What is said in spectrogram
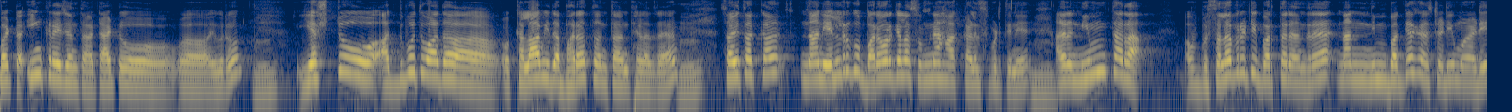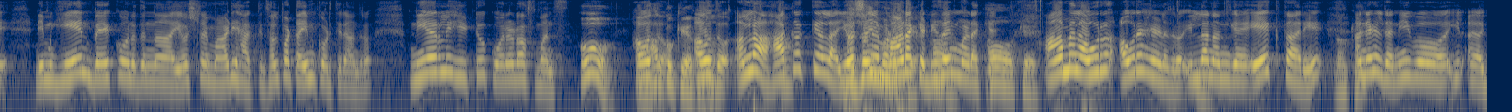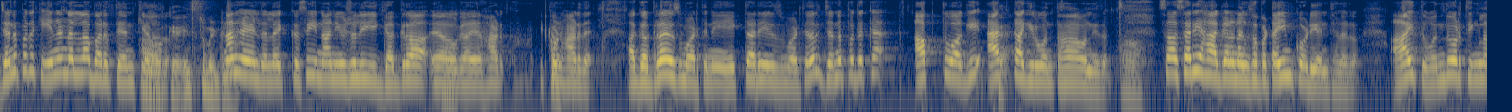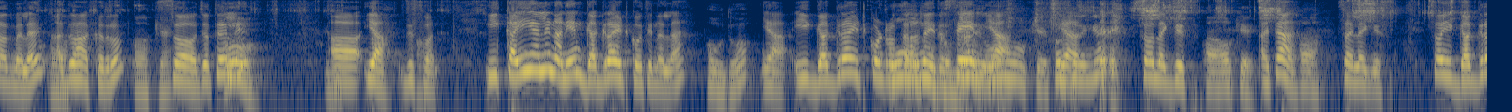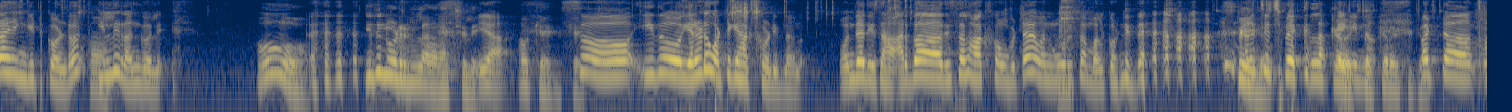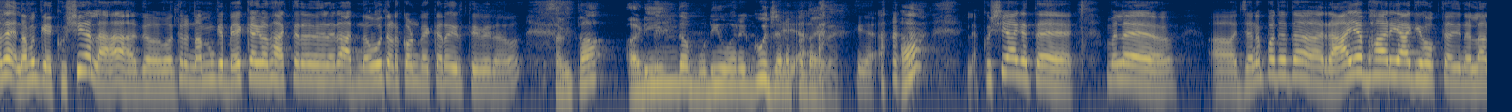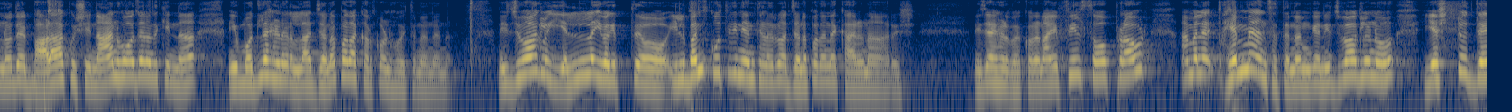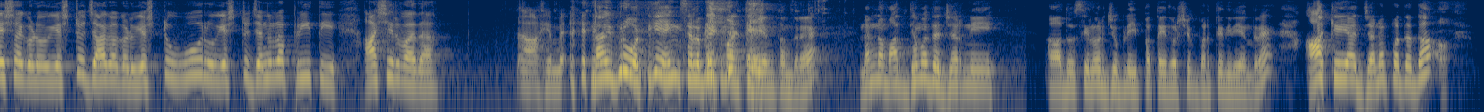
ಬಟ್ ಇಂಕ್ರೇಜ್ ಅಂತ ಟ್ಯಾಟು ಇವರು ಎಷ್ಟು ಅದ್ಭುತವಾದ ಕಲಾವಿದ ಭರತ್ ಅಂತ ಅಂತ ಹೇಳಿದ್ರೆ ಸವಿತಕ್ಕ ನಾನು ಎಲ್ರಿಗೂ ಬರೋರ್ಗೆಲ್ಲ ಸುಮ್ಮನೆ ಹಾಕಿ ಕಳಿಸ್ಬಿಡ್ತೀನಿ. ಆದರೆ ನಿಮ್ಮ ತರ ಒಬ್ಬ ಸೆಲೆಬ್ರಿಟಿ ಬರ್ತಾರೆ ಅಂದ್ರೆ ನಾನು ನಿಮ್ಮ ಬಗ್ಗೆ ಸ್ಟಡಿ ಮಾಡಿ ನಿಮ್ಗೆ ಏನು ಬೇಕು ಅನ್ನೋದನ್ನ ಯೋಚನೆ ಮಾಡಿ ಹಾಕ್ತೀನಿ. ಸ್ವಲ್ಪ ಟೈಮ್ ಕೊಡ್ತೀರಾ ಅಂದ್ರು. ನಿಯರ್ಲಿ ಹಿಟ್ಟು ಒನ್ ಅಂಡ್ ಆಫ್ ಮಂತ್ಸ್ ಹೌದು ಹೌದು. ಅಲ್ಲ ಹಾಕಕ್ಕೆ ಅಲ್ಲ ಯೋಚನೆ ಮಾಡಕ್ಕೆ. ಡಿಸೈನ್. ಮಾಡಕ್ಕೆ. ಆಮೇಲೆ ಅವರು ಅವರೇ ಹೇಳಿದ್ರು ಇಲ್ಲ ನನಗೆ ಏಕ್ ತಾರಿ. ನಾನು ಹೇಳ್ದೆ ನೀವು ಜನಪದಕ್ಕೆ ಏನೇನೆಲ್ಲ ಬರುತ್ತೆ ಅಂತ ಕೇಳಿದ್ರು. ನಾನು ಹೇಳ್ದೆ ಲೈಕ್ ಸಿ ನಾನು ಯೂಶಲಿ ಈ ಗಗ್ರ ಹಾಡ್ ಇಟ್ಕೊಂಡು ಹಾಡಿದೆ. ಆ ಗಗ್ರ ಯೂಸ್ ಮಾಡ್ತೀನಿ ಏಕ್ತಾರಿ ಯೂಸ್ ಮಾಡ್ತೀನಿ. ಅಂದ್ರೆ ಜನಪದಕ್ಕೆ ಆಪ್ತವಾಗಿ ಆಕ್ಟ್ ಆಗಿರುವಂತಹ ಒಂದಿದು. ಸೊ ಸರಿ ಹಾಗಾದ್ರೆ ನಂಗೆ ಸ್ವಲ್ಪ ಟೈಮ್ ಕೊಡಿ ಅಂತ ಹೇಳಿದ್ರು. ಆಯ್ತು ಒಂದೂವರೆ ತಿಂಗಳಾದ್ಮೇಲೆ ಅದು ಹಾಕಿದ್ರು. ಸೊ ಜೊತೆಯಲ್ಲಿ ಯಾ ದಿಸ್ ಒನ್ ಈ ಕೈಯಲ್ಲಿ ನಾನು ಏನ್ ಗಗ್ರ ಇಟ್ಕೋತೀನಲ್ಲ? ಹೌದು. ಯಾ ಈ ಗಗ್ರ ಇಟ್ಕೊಂಡಿರೋ ತರನೇ ಇದು same yeah. So like this okay ಆಯ್ತಾ? ಸೊ ಲೈಕ್ ದಿಸ್ ಸೊ ಈ ಗಗ್ರ ಹಿಂಗ್ ಇಟ್ಕೊಂಡು ಇಲ್ಲಿ ರಂಗೋಲಿ. ಓ ಇದು ನೋಡಿರಲಿಲ್ಲ ನಾನು ಆಕ್ಚುಲಿ ಯಾ ಓಕೆ ಸೊ ಇದು ಎರಡು ಒಟ್ಟಿಗೆ ಹಾಕ್ಸ್ಕೊಂಡಿದ್ದು ನಾನು. ಒಂದೇ ದಿವಸ ಅರ್ಧ ದಿವಸಲ್ಲಿ ಹಾಕ್ಸ್ಕೊಂಡ್ಬಿಟ್ಟೆ ಒಂದು ಮೂರು ದಿವಸ ಮಲ್ಕೊಂಡಿದ್ದೆ. ಚುಚ್ಚಬೇಕಲ್ಲ ಪೇನ್ ಬಟ್ ಅದೇ ನಮಗೆ ಖುಷಿ ಅಲ್ಲ ಅದು ಒಂಥರ ನಮ್ಗೆ ಬೇಕಾಗಿರೋದು ಹಾಕ್ತಾರೆ ಹೇಳಿದ್ರೆ ಅದು ನೋವು ತಡ್ಕೊಂಡ್ ಬೇಕಾದ್ರೆ ಇರ್ತೀವಿ ನಾವು. ಸವಿತಾ ಅಡಿಯಿಂದ ಮುಡಿವರೆಗೂ ಜನಪದ ಇದೆ. ಇಲ್ಲ ಖುಷಿ ಆಗುತ್ತೆ. ಆಮೇಲೆ ಜನಪದದ ರಾಯಭಾರಿಯಾಗಿ ಹೋಗ್ತಾ ಇದ್ದೀನಲ್ಲ ಅನ್ನೋದೇ ಭಾಳ ಖುಷಿ. ನಾನು ಹೋದೆ ಅನ್ನೋದಕ್ಕಿಂತ ನೀವು ಮೊದಲೇ ಹೇಳಿರಲ್ಲ ಜನಪದ ಕರ್ಕೊಂಡು ಹೋಯ್ತು ನನ್ನನ್ನು. ನಿಜವಾಗ್ಲೂ ಎಲ್ಲ ಇವಾಗಿತ್ತು ಇಲ್ಲಿ ಬಂದು ಕೂತಿದ್ದೀನಿ ಅಂತ ಹೇಳಿದ್ರು ಆ ಜನಪದನೇ ಕಾರಣ, ಹರೀಶ್. ನಿಜ ಹೇಳಬೇಕು ನಾನು ಐ ಫೀಲ್ ಸೋ ಪ್ರೌಡ್ ಆಮೇಲೆ ಹೆಮ್ಮೆ ಅನಿಸುತ್ತೆ ನಮಗೆ ನಿಜವಾಗ್ಲೂ ಎಷ್ಟು ದೇಶಗಳು, ಎಷ್ಟು ಜಾಗಗಳು, ಎಷ್ಟು ಊರು, ಎಷ್ಟು ಜನರ ಪ್ರೀತಿ, ಆಶೀರ್ವಾದ. ಹೆಮ್ಮೆ. ನಾವಿಬ್ರು ಒಟ್ಟಿಗೆ ಹೆಂಗೆ ಸೆಲೆಬ್ರೇಟ್ ಮಾಡ್ತೀವಿ ಅಂತಂದರೆ, ನನ್ನ ಮಾಧ್ಯಮದ ಜರ್ನಿ ಅದು ಸಿಲ್ವರ್ ಜೂಬ್ಲಿ ಇಪ್ಪತ್ತೈದು ವರ್ಷಕ್ಕೆ ಬರ್ತಿದ್ದೀನಿ ಅಂದರೆ ಆಕೆಯ ಜನಪದದ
